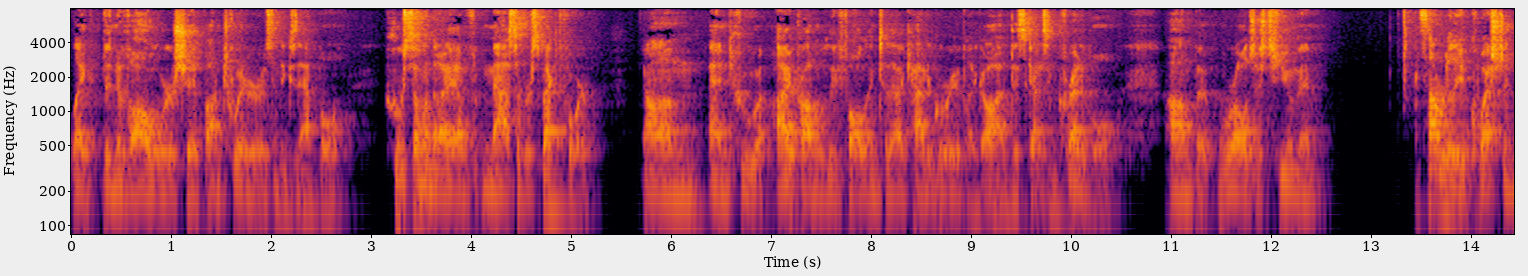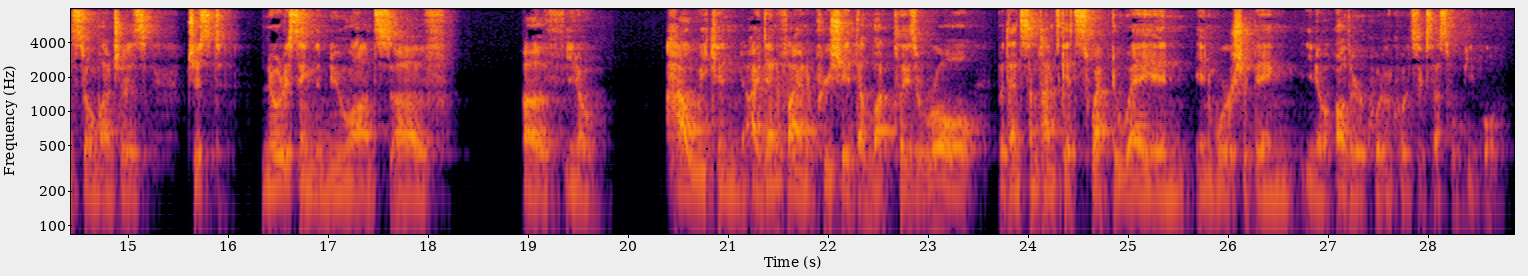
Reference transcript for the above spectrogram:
like the Naval worship on Twitter, as an example who's someone that I have massive respect for. Um, and who I probably fall into that category of like, oh, this guy's incredible. Um, but we're all just human. It's not really a question so much as just noticing the nuance of of you know how we can identify and appreciate that luck plays a role, but then sometimes get swept away in in worshiping you know other quote unquote successful people.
